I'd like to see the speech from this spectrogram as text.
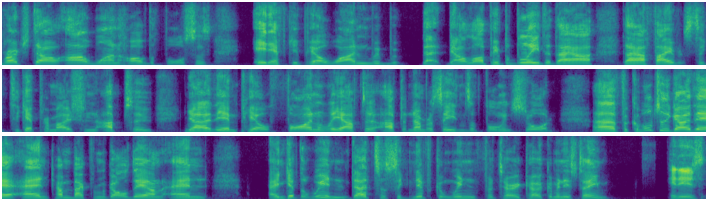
Rochedale are one of the forces in FQPL one that now a lot of people believe that they are they are favourites to, to get promotion up to you know the NPL finally after after a number of seasons of falling short. Uh, for Caboolture to go there and come back from a goal down and and get the win, that's a significant win for Terry Kirkham and his team. It is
